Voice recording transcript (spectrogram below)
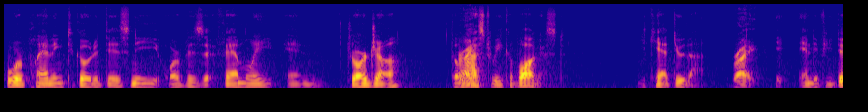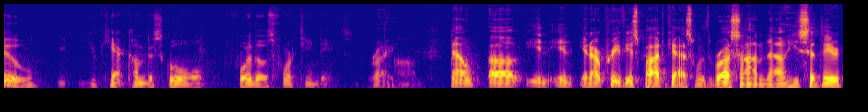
who are planning to go to Disney or visit family in Georgia the Right. last week of August. You can't do that. Right, And if you do, you can't come to school for those 14 days. right. Um, Now, uh, in, in, in our previous podcast with Russ on, now he said there,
